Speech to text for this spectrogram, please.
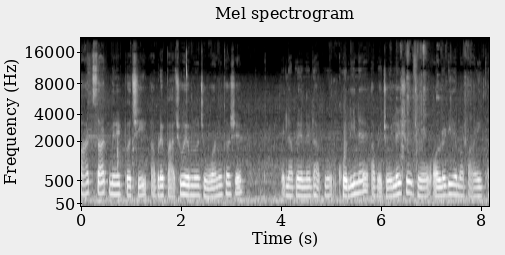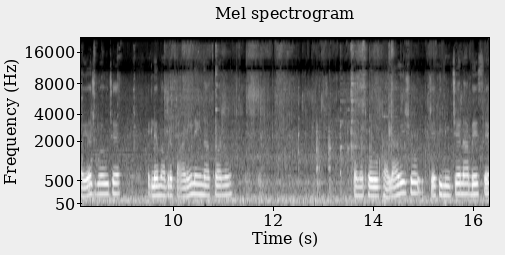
પાંચ સાત મિનિટ પછી આપણે પાછું એમનું જોવાનું થશે. એટલે આપણે એને ઢાંકણું ખોલીને આપણે જોઈ લઈશું. જો ઓલરેડી એમાં પાણી થઈ જ ગયું છે, એટલે એમાં આપણે પાણી નહીં નાખવાનું. એને થોડુંક હલાવીશું, જેથી નીચે ના બેસે.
